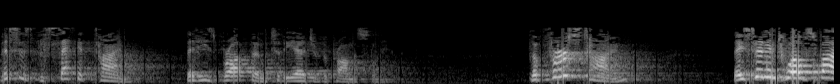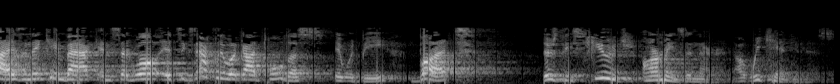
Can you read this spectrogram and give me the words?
this is the second time that He's brought them to the edge of the promised land. The first time They sent in 12 spies and they came back and said, well, it's exactly what God told us it would be, but there's these huge armies in there. We can't do this.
